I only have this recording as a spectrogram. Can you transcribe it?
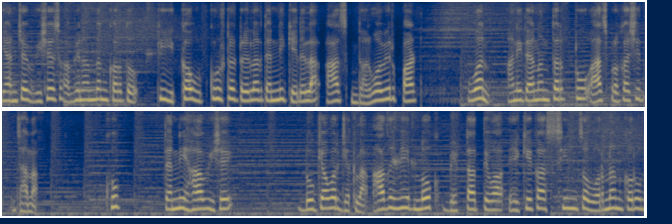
यांचे विशेष अभिनंदन करतो की इतका उत्कृष्ट ट्रेलर त्यांनी केलेला आज धर्मवीर पार्ट वन आणि त्यानंतर टू आज प्रकाशित झाला. खूप त्यांनी हा विषय डोक्यावर घेतला. आजही लोक भेटतात तेव्हा एकेका सीनचं वर्णन करून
